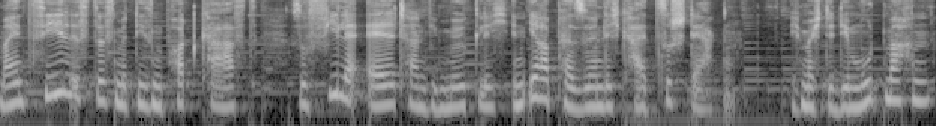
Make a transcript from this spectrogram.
Mein Ziel ist es, mit diesem Podcast so viele Eltern wie möglich in ihrer Persönlichkeit zu stärken. Ich möchte dir Mut machen,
